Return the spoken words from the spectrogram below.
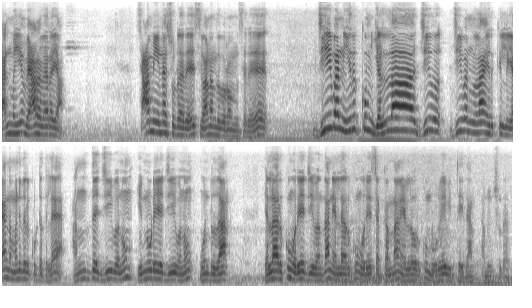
தன்மையும் வேற வேறையாம். சாமி என்ன சொல்கிறாரு சிவானந்தபுரம் சார் ஜீவன் இருக்கும் எல்லா ஜீவ ஜீவன்லாம் இருக்கு இல்லையா இந்த மனிதர் கூட்டத்தில்? அந்த ஜீவனும் என்னுடைய ஜீவனும் ஒன்று தான் எல்லாருக்கும் ஒரே ஜீவன் தான் எல்லாருக்கும் ஒரே சட்டம் தான் எல்லோருக்கும் ஒரே வித்தை தான் அப்படின்னு சொல்கிறார்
